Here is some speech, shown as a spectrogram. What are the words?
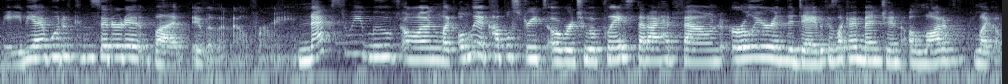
maybe I would have considered it, but it was a no for me. Next, we moved on like only a couple streets over to a place that I had found earlier in the day because like I mentioned, a lot of like a,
